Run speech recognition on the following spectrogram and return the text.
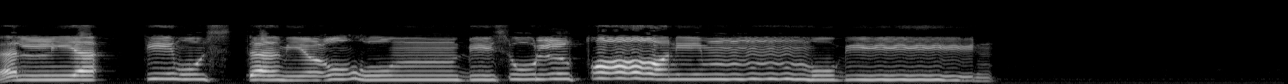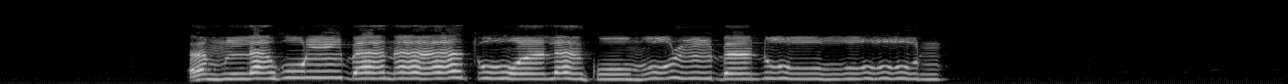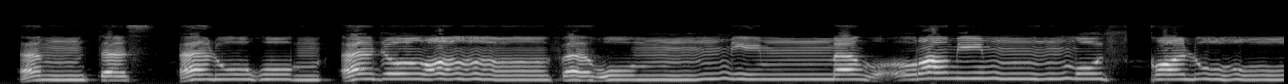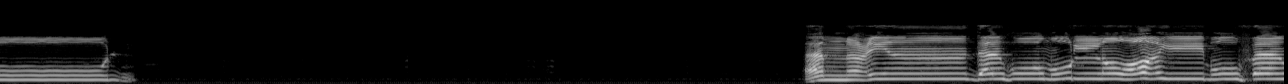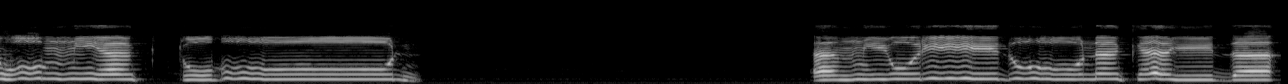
فَلْيَأْتِ مُسْتَمِعُهُم بِسُلْطَانٍ مُّبِينٍ أَمْ لَهُ الْبَنَاتُ وَلَكُمُ الْبَنُونَ أَمْ تَسْأَلُونَ يَسْأَلُهُمْ أَجْرًا فَهُم مِّن مَّغْرَمٍ مُّثْقَلُونَ أَمْ عِندَهُمُ الْغَيْبُ فَهُمْ يَكْتُبُونَ أَمْ يُرِيدُونَ كَيْدًا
